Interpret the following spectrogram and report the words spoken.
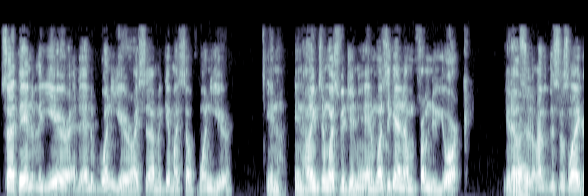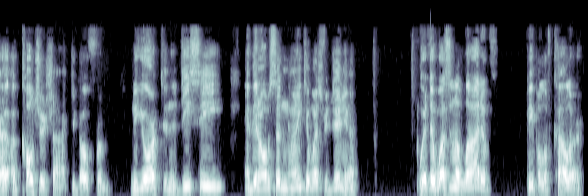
so at the end of the year, at the end of one year, I said I'm gonna give myself one year in in Huntington, West Virginia. And once again, I'm from New York, you know. Right. So this was like a, a, culture shock to go from New York to the D.C. and then all of a sudden Huntington, West Virginia, where there wasn't a lot of people of color,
